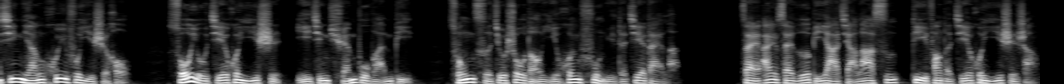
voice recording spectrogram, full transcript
新娘恢复意识后，所有结婚仪式已经全部完毕，从此就受到已婚妇女的接待了。在埃塞俄比亚贾拉斯地方的结婚仪式上，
